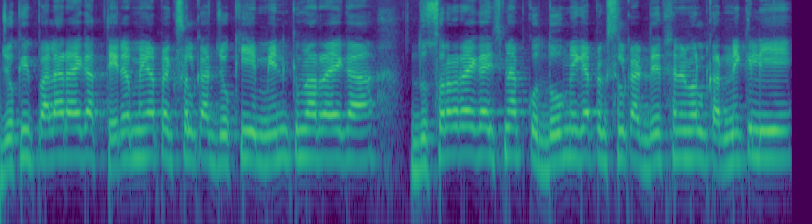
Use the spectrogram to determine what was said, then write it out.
जो कि पहला रहेगा तेरह मेगापिक्सल का, जो कि मेन कैमरा रहेगा। दूसरा रहेगा इसमें आपको दो मेगापिक्सल का डेप्थ एनेबल करने के लिए,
